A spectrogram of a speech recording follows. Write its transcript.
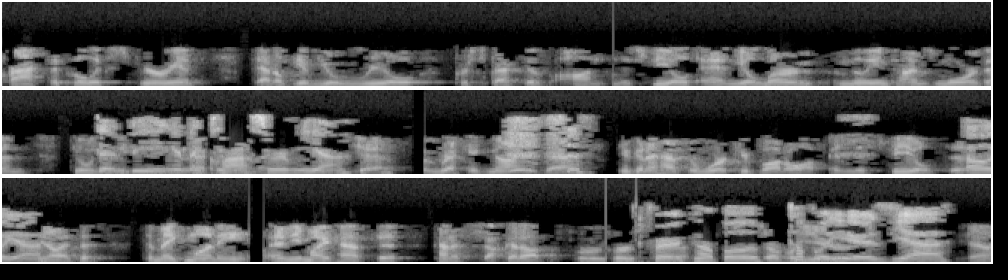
practical experience that'll give you a real perspective on this field, and you'll learn a million times more than doing Than being in a classroom. Yeah. Yeah, recognize that you're going to have to work your butt off in this field to, Oh yeah. you know, to, to make money, and you might have to kind of suck it up for for, For a uh, couple couple years. years. Yeah. yeah.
